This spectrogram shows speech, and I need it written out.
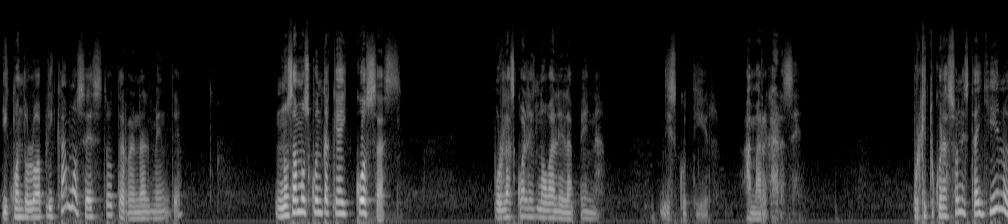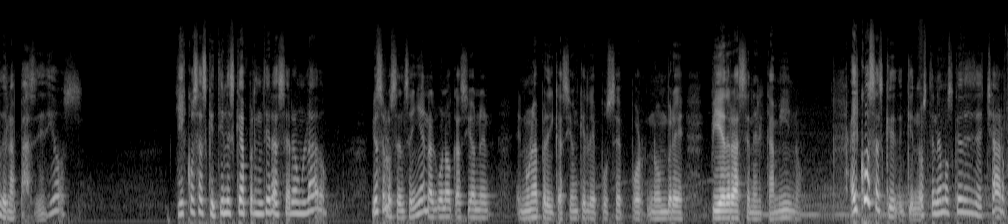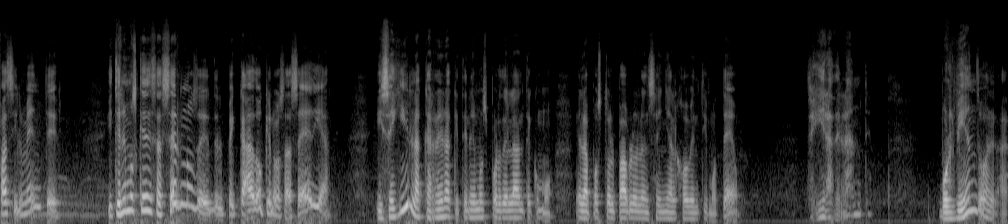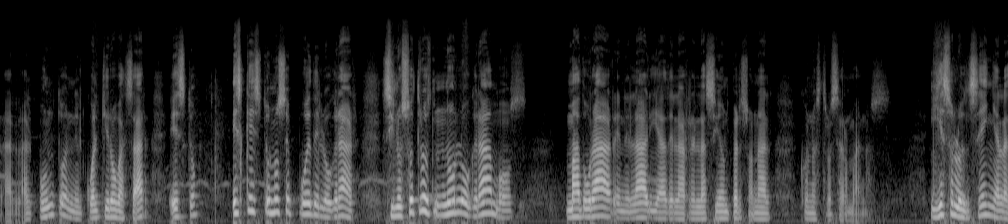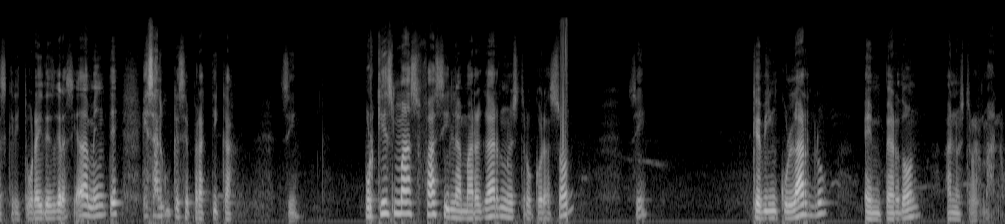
Y cuando lo aplicamos esto terrenalmente, nos damos cuenta que hay cosas por las cuales no vale la pena discutir, amargarse. Porque tu corazón está lleno de la paz de Dios. Y hay cosas que tienes que aprender a hacer a un lado. Yo se los enseñé en alguna ocasión en, en una predicación que le puse por nombre Piedras en el Camino. Hay cosas que, nos tenemos que desechar fácilmente y tenemos que deshacernos del pecado que nos asedia y seguir la carrera que tenemos por delante como el apóstol Pablo le enseña al joven Timoteo. Seguir adelante. Volviendo al punto en el cual quiero basar esto, es que esto no se puede lograr si nosotros no logramos madurar en el área de la relación personal con nuestros hermanos. Y eso lo enseña la escritura y desgraciadamente es algo que se practica. ¿sí? Porque es más fácil amargar nuestro corazón ¿sí? que vincularlo en perdón a nuestro hermano.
